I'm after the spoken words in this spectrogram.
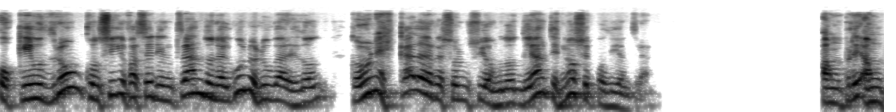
o que un dron consigue hacer entrando en algunos lugares donde, con una escala de resolución donde antes no se podía entrar, a un, a un.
